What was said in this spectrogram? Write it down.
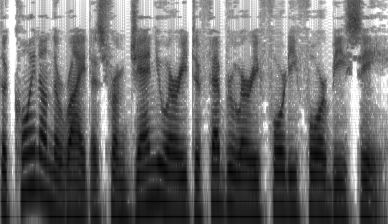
The coin on the right is from January to February 44 BC.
